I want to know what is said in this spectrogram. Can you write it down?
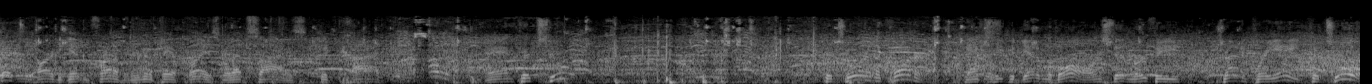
catches. Hard to get in front of him. You're going to pay a price for that size. Good cut. And Cattoor. Cattoor in the corner. Can't he could get him the ball. Instead, Murphy trying to create. Cattoor.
